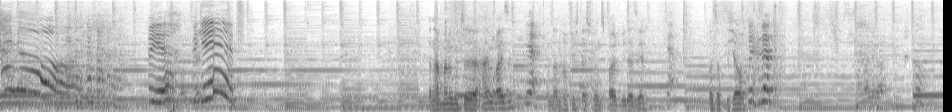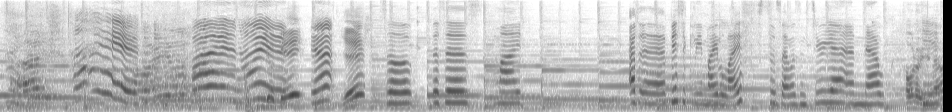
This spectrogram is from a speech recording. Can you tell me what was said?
Hallo! Ja, wie geht's? Dann habt mal eine gute Heimreise Ja. und dann hoffe ich, dass wir uns bald wiedersehen. Ja. Pass auf dich auf. Wie gesagt, Hi! Fine, hi! okay? yeah. Yeah. So this is my uh, basically my life since I was in Syria and now. How old are you now?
